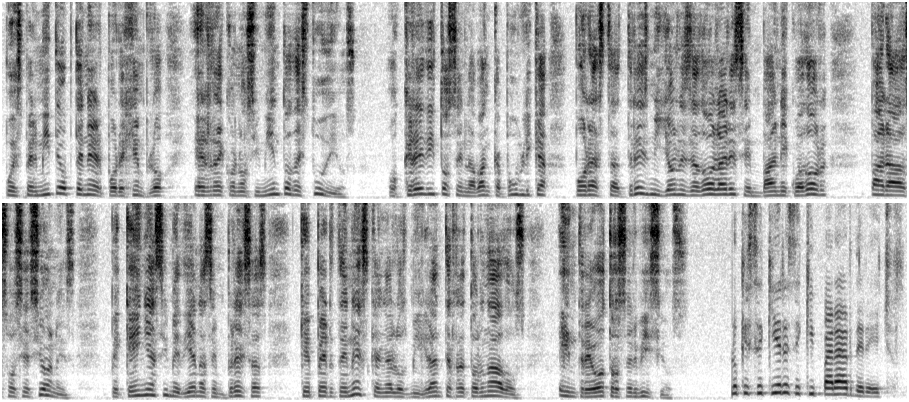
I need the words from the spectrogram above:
pues permite obtener, por ejemplo, el reconocimiento de estudios, o créditos en la banca pública por hasta 3 millones de dólares en Ban Ecuador para asociaciones, pequeñas y medianas empresas que pertenezcan a los migrantes retornados, entre otros servicios. Lo que se quiere es equiparar derechos.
